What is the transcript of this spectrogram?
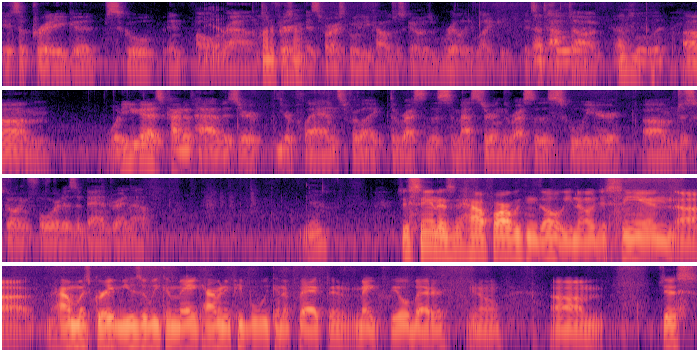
it's a pretty good school in all Yeah, around. 100%. For, as far as community colleges goes, really like it, it's a top dog. Absolutely. Um, what do you guys kind of have as your your plans for like the rest of the semester and the rest of the school year? Um, just going forward as a band right now. yeah, just seeing as how far we can go, you know, just seeing uh, how much great music we can make, how many people we can affect and make feel better, you know. Um, just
